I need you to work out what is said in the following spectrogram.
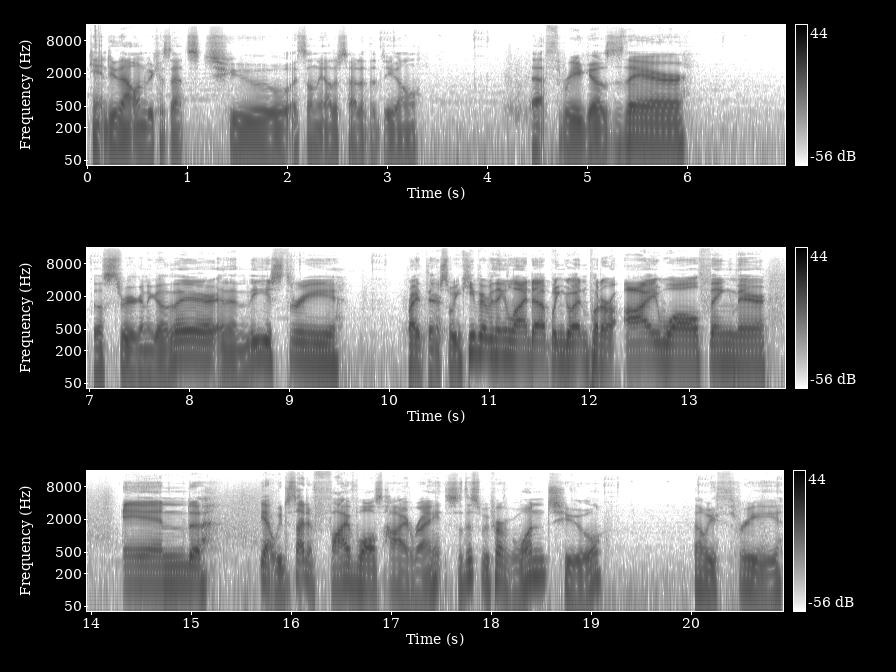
Can't do that one because that's too. It's on the other side of the deal. That three goes there. Those three are gonna go there, and then these three right there. So we can keep everything lined up. We can go ahead and put our eye wall thing there. And uh, yeah, we decided five walls high, right? So this would be perfect. One, two, that'll be three,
